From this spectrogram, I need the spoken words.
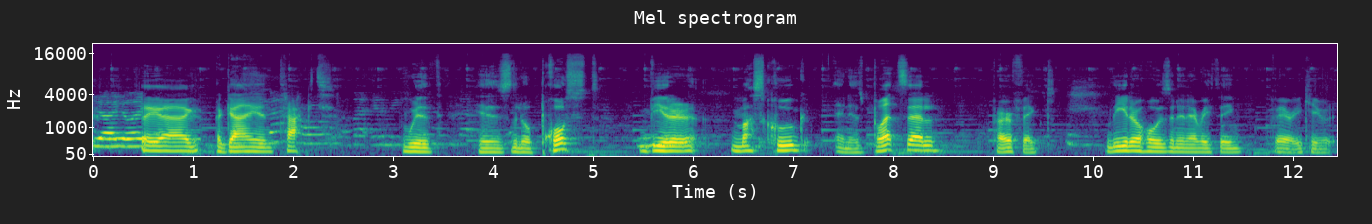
Yeah, you like They got uh, a guy in Tracht with his little Prost beer Maßkrug and his Bretzel. Perfect. Lederhosen and everything. Very cute.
